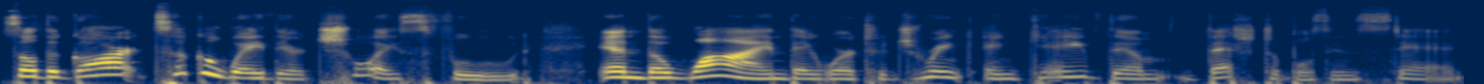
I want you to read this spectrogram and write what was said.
So the guard took away their choice food and the wine they were to drink and gave them vegetables instead.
